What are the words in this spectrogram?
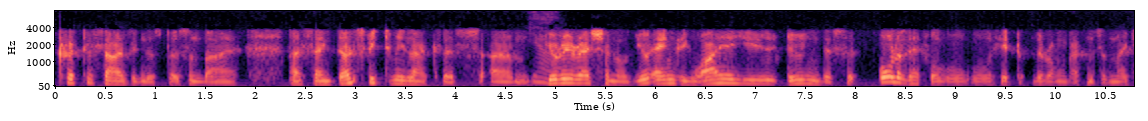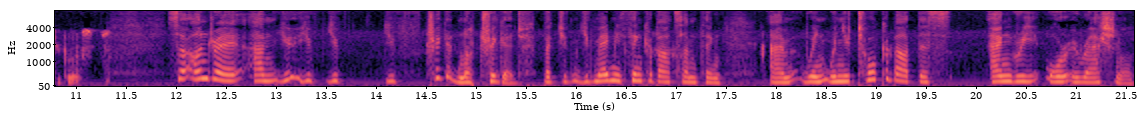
criticizing this person by by saying, "Don't speak to me like this. Um, Yeah. You're irrational. You're angry. Why are you doing this?" All of that will, will, will hit the wrong buttons and make it worse. So, Andre, um, you, you've, you've, you've triggered, not triggered, but you've, you've made me think about something. Um, when, when you talk about this angry or irrational,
